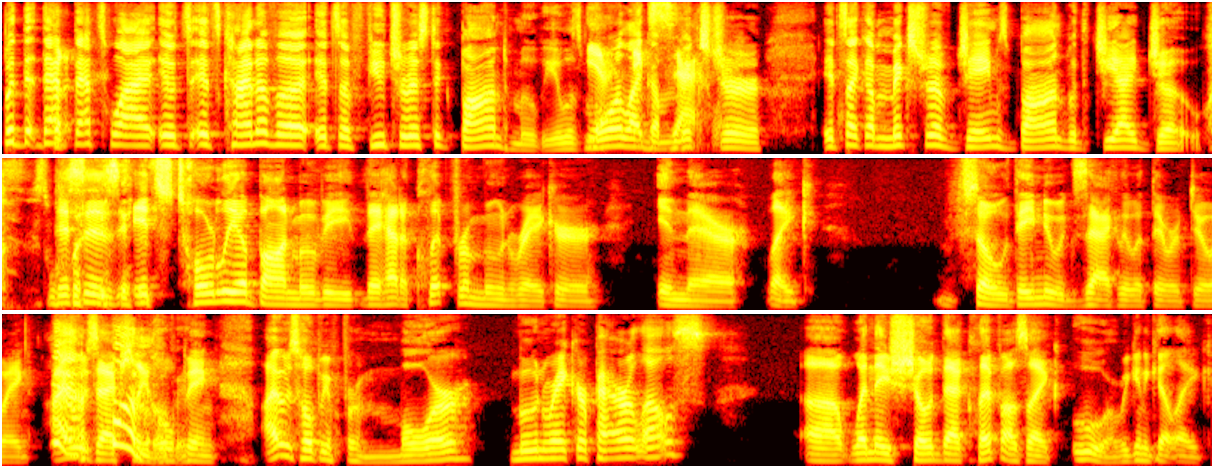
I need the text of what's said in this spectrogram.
But th- that But- that's why it's it's kind of a it's a futuristic Bond movie. It was Yeah, more like exactly. a mixture. It's like a mixture of James Bond with GI Joe. what this it is it's totally a bond movie they had a clip from moonraker in there like so they knew exactly what they were doing i was actually movie. hoping i was hoping for more moonraker parallels uh when they showed that clip i was like ooh are we gonna get like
